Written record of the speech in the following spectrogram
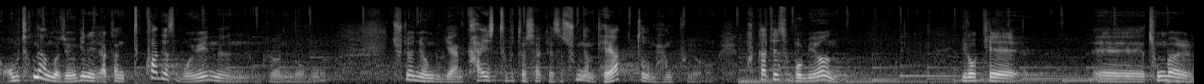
엄청난 거죠. 여기는 약간 특화돼서 모여 있는 그런 거고 출연 연구기관 카이스트부터 시작해서 충남 대학도 많고요. 바깥에서 보면 이렇게 에, 정말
